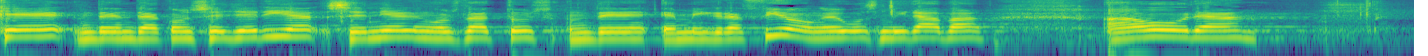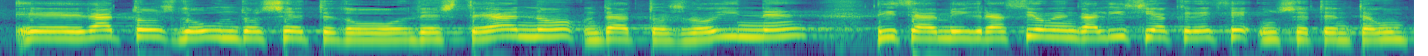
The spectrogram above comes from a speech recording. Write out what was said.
que dende a Consellería se nieguen os datos de emigración. Eu os miraba agora Eh, datos do 1 do 7 do, deste ano, datos do INE, dice a migración en Galicia crece un 71%.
